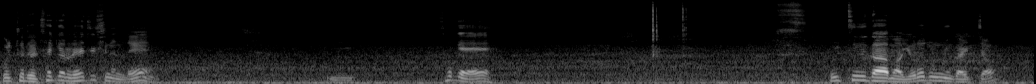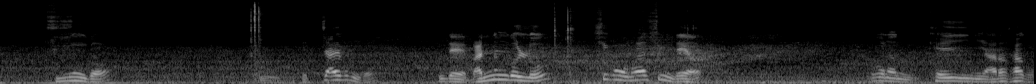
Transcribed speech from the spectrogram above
볼트를 체결을 해주시는데 이 속에 볼트가 막 여러 종류가 있죠. 긴 거, 음, 이렇게 짧은 거. 근데 맞는 걸로 시공을 하시면 돼요. 그거는 개인이 알아서 하고.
